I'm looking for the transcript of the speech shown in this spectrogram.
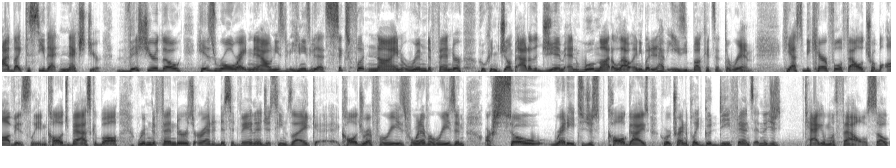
I'd like to see that next year. This year, though, his role right now needs to be he needs to be that six foot nine rim defender who can jump out of the gym and will not allow anybody to have easy buckets at the rim. He has to be careful of foul trouble, obviously. In college basketball, rim defenders are at a disadvantage. It seems like uh, college referees, for whatever reason, are so ready to just call guys who are trying to play good defense and they just tag them with fouls. So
